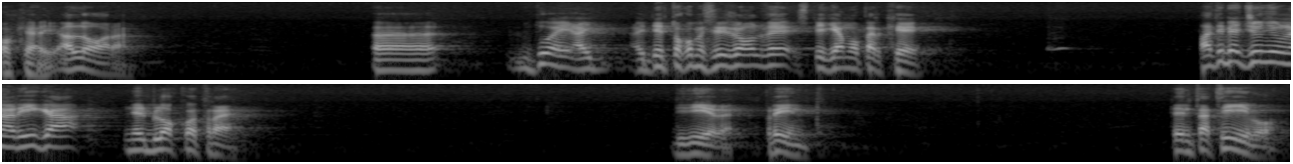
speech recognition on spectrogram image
Ok, allora, eh, tu hai, hai, detto come si risolve, spieghiamo perché. Fatemi aggiungere una riga nel blocco 3, di dire print tentativo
